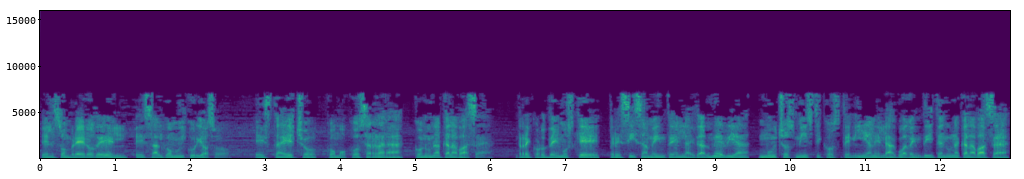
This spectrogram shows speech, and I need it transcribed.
El sombrero de él, es algo muy curioso. Está hecho, como cosa rara, con una calabaza. Recordemos que, precisamente en la Edad Media, muchos místicos tenían el agua bendita en una calabaza,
